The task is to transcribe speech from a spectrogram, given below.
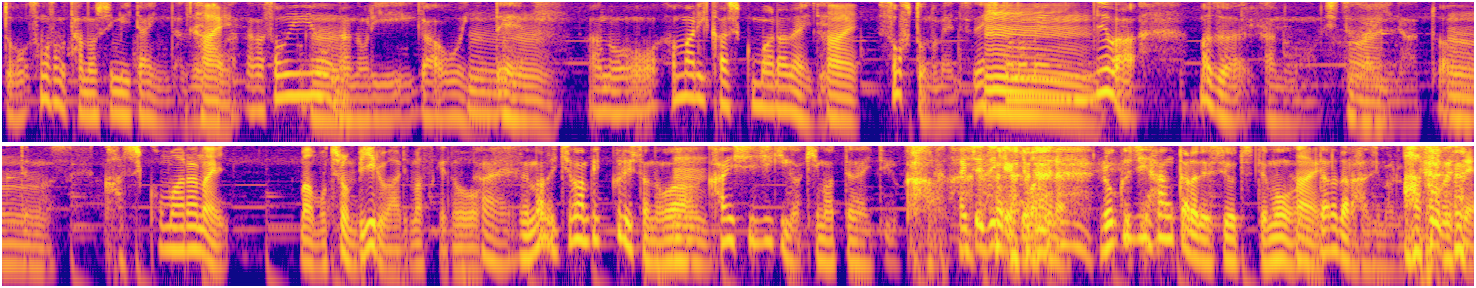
とそもそも楽しみたいんだぜとか,、はい。なんかそういうようなノリが多いので、うんあのあんまりかしこまらないで、はい。ソフトの面ですね。うん人の面ではまずはあの質がいいなとは思ってます。かしこまらないまあもちろんビールはありますけど、はい、でまず一番びっくりしたのは、うん。開始時期が決まってないというか。会社時期が決まってない。6時半からですよっつってもはい。だらだら始まる。あそうですね。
